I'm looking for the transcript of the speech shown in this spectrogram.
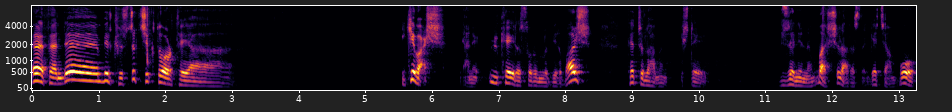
efendim bir küslük çıktı ortaya. İki baş yani ülkeyle sorumlu bir baş Fethullah'ın işte düzeninin başı arasında geçen bu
